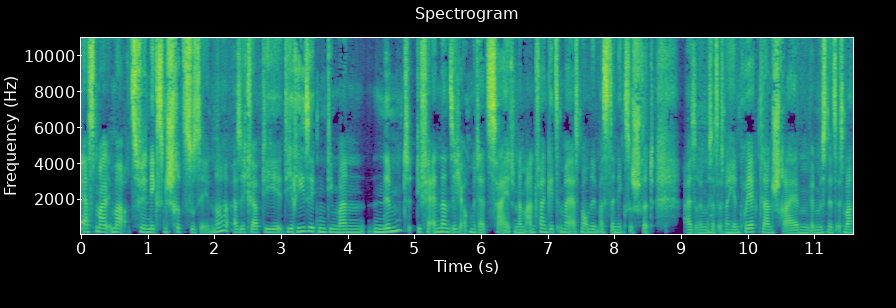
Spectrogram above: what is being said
erstmal immer für den nächsten Schritt zu sehen. Ne? Also ich glaube, die, die Risiken, die man nimmt, die verändern sich auch mit der Zeit. Und am Anfang geht es immer erstmal um den, was ist der nächste Schritt. Also wir müssen jetzt erstmal hier einen Projektplan schreiben, wir müssen jetzt erstmal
